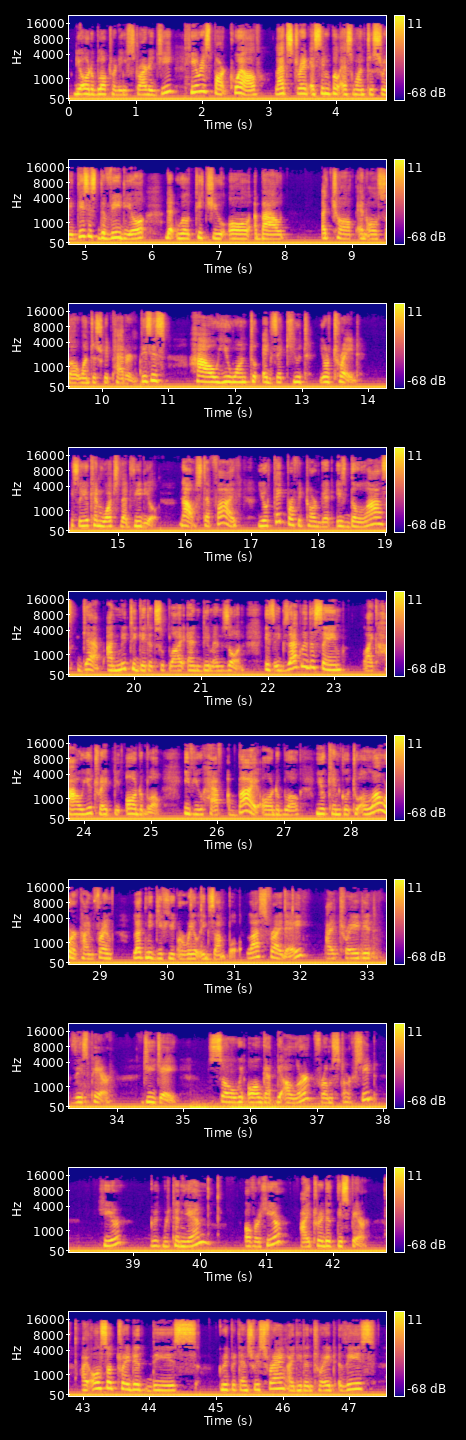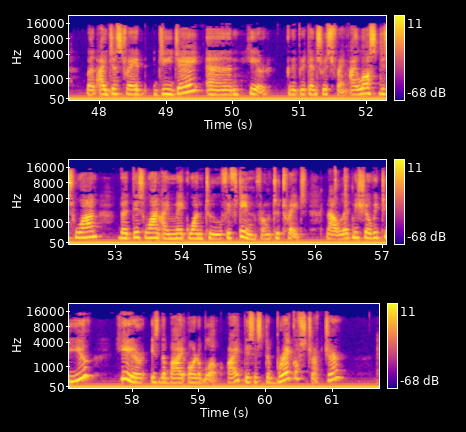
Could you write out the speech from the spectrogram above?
the order block trading strategy. Here is part 12. Let's trade as simple as 1 to 3. This is the video that will teach you all about a CHoCH and also 1 to 3 pattern. This is how you want to execute your trade. So you can watch that video. Now, step 5, your take profit target is the last gap unmitigated supply and demand zone. It's exactly the same like how you trade the order block. If you have a buy order block, you can go to a lower time frame. Let me give you a real example. Last Friday, I traded this pair, GJ. So we all get the alert from Starseed. Here, Great Britain Yen. Over here, I traded this pair. I also traded this Great Britain Swiss franc. I didn't trade this, but I just trade GJ and here Great Britain Swiss franc. I lost this one, but this one I make 1 to 15 from two trades. Now let me show it to you. Here is the buy order block, right? This is the break of structure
